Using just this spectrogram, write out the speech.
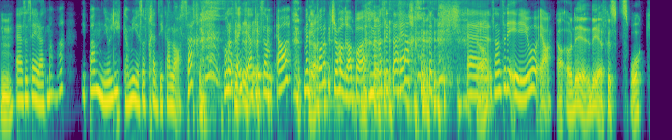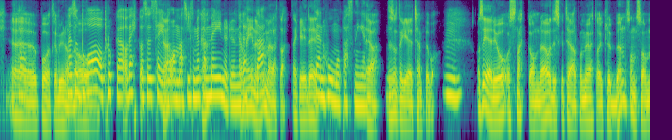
Mm. eh, så sier de at mamma, de banner jo like mye som Freddy Kalas her. Og da tenker jeg at liksom, ja, men det får dere ikke høre på, men å sitte her. eh, sånn, så det er jo, ja. Ja, og det, det er friskt språk eh, Ja. på tribunene. Men så bra å plukke og vekk, og så si Ja. noe om altså, liksom, ja, hva Ja. mener du med Hva dette? mener du med dette? jeg. Det, Den homopasningen. ja, det syns jeg er kjempebra. Mm. Og så er det jo å snakke om det og diskutere det på møter i klubben, sånn som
